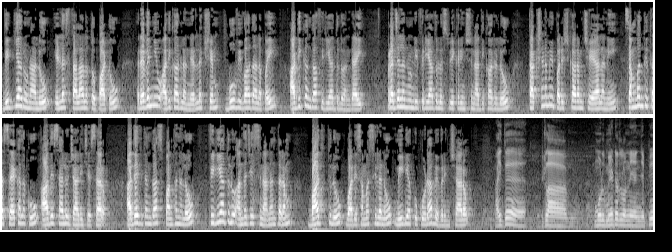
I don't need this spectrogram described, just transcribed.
విద్యా రుణాలు ఇళ్ళ స్థలాలతో పాటు రెవెన్యూ అధికారుల నిర్లక్ష్యం భూ వివాదాలపై అధికంగా ఫిర్యాదులు అందాయి. ప్రజల నుండి ఫిర్యాదులు స్వీకరించిన అధికారులు తక్షణమే పరిష్కారం చేయాలని సంబంధిత శాఖలకు ఆదేశాలు జారీ చేశారు. అదేవిధంగా స్పందనలో ఫిర్యాదులు అందజేసిన అనంతరం బాధితులు వారి సమస్యలను మీడియాకు కూడా వివరించారు. అయితే ఇట్లా మూడు మీటర్లు ఉన్నాయని చెప్పి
